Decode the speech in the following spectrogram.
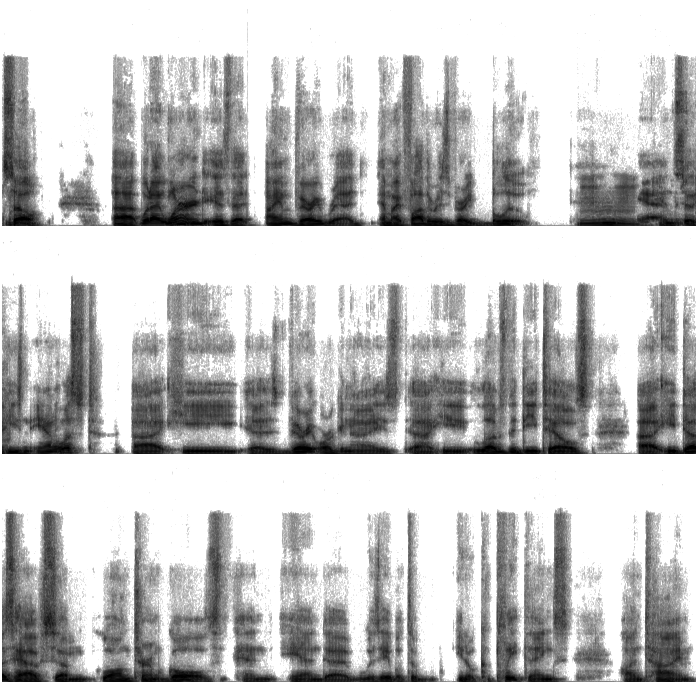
So, uh, what I learned is that I am very red and my father is very blue. Mm, and so he's an analyst. Uh, he is very organized. Uh, he loves the details. Uh, he does have some long-term goals and and uh, was able to you know complete things on time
